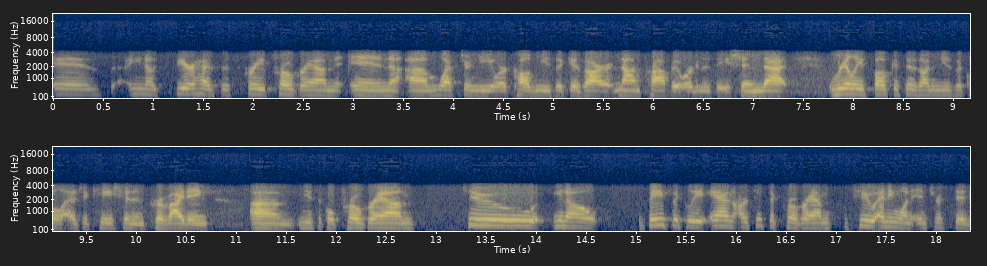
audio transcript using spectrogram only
is, you know, spearheads this great program in um, Western New York called Music Is Art nonprofit organization that really focuses on musical education and providing um, musical programs to, you know, basically and artistic programs to anyone interested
